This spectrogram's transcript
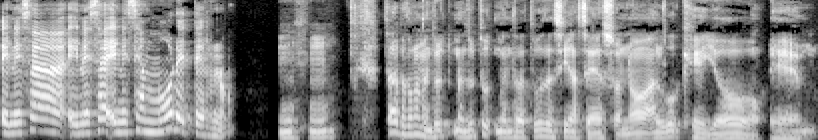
en esa, en esa, en ese amor eterno. ¿Sabes, perdón, mientras, tú decías eso, ¿no? Algo que yo, em,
